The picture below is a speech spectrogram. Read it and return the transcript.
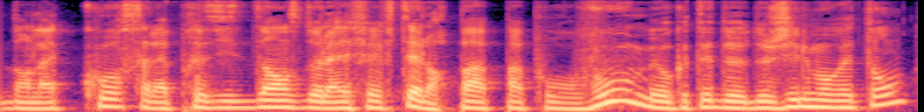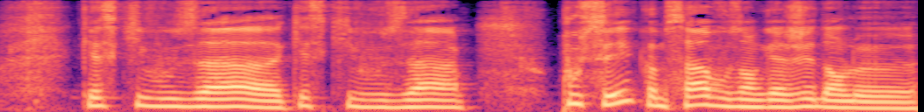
dans la course à la présidence de la FFT. Alors pas pas pour vous, mais aux côtés de, de Gilles Moreton. Qu'est-ce qui vous a qu'est-ce qui vous a poussé comme ça à vous engager dans le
